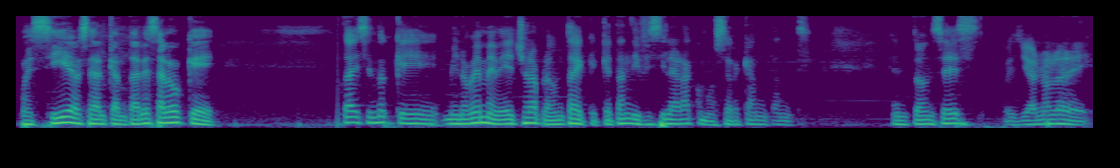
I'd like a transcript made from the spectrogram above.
pues sí, o sea, el cantar es algo que. Estaba diciendo que mi novia me había hecho la pregunta de que qué tan difícil era como ser cantante. Entonces, pues yo no le,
